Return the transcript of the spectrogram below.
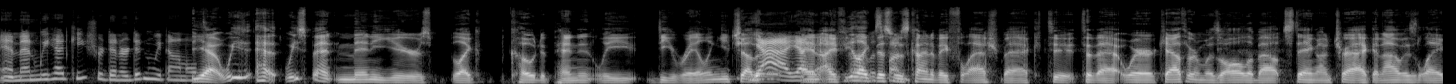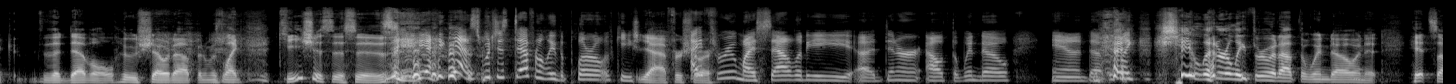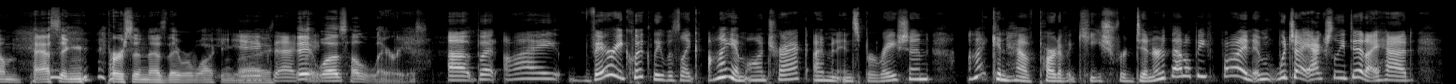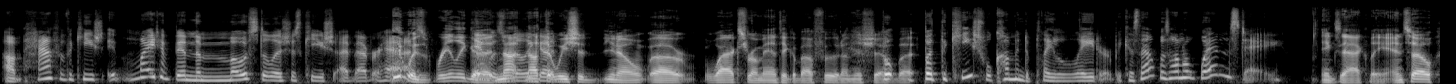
And then we had quiche for dinner, didn't we, Donald? Yeah, we had we spent many years like codependently derailing each other. Yeah, yeah, And yeah. I feel No, like was this fun. was kind of a flashback to to that where Catherine was all about staying on track and I was like the devil who showed up and was like, Keisha is yeah, yes, which is definitely the plural of quiche. Yeah, for sure. I threw my salady uh, dinner out the window and uh, it was like she literally threw it out the window and it hit some passing person as they were walking by. Exactly. It was hilarious. Uh, but I very quickly was like, I am on track. I'm an inspiration. I can have part of a quiche for dinner. That'll be fine. And which I actually did. I had um, half of a quiche. It might have been the most delicious quiche I've ever had. It was really good. was not really not that we should, you know, uh, wax romantic about food on this show, but, but but the quiche will come into play later because that was on a Wednesday. Exactly. And so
